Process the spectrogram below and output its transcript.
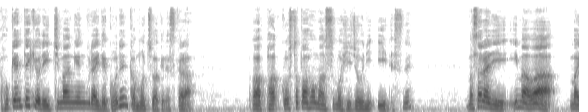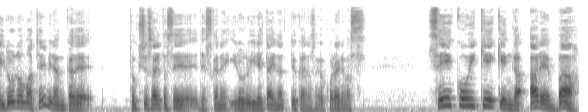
保険適用で1万円ぐらいで5年間持つわけですから、まあ、パコストパフォーマンスも非常にいいですね。まあ、さらに今は、まあ、いろいろまあテレビなんかで特集されたせいですかねいろいろ入れたいなっていう患者さんが来られます。性行為経験があれば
